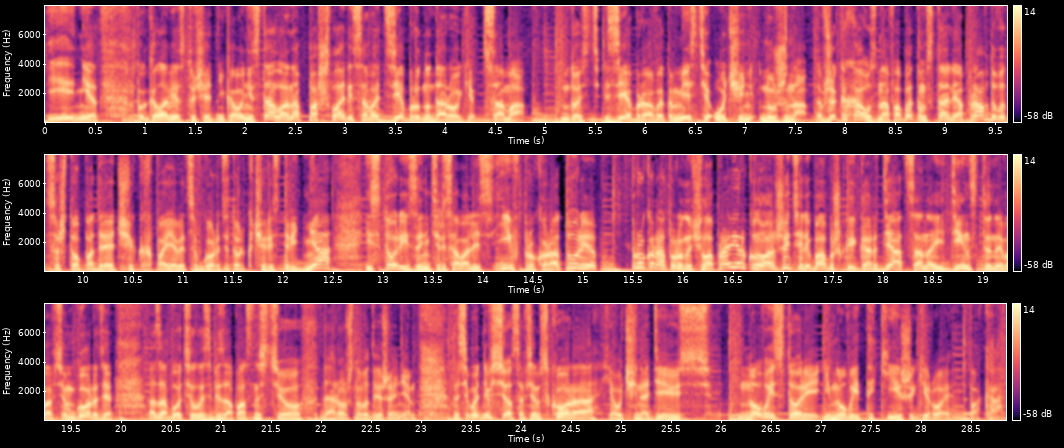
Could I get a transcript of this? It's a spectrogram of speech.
И нет, по голове стучать никого не стала. Она пошла рисовать зебру на дороге. Сама. Ну, то есть зебра в этом месте очень нужна. В ЖКХ, узнав об этом, стали оправдываться, что подрядчик появится в городе только через три дня. Истории заинтересовались и в прокуратуре. Прокуратура начала проверку, ну а жители бабушкой гордятся. Она единственная во всем городе озаботилась безопасностью дорожного движения. На сегодня все. Совсем скоро, я очень надеюсь, новые истории и новые такие же герои. Пока.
